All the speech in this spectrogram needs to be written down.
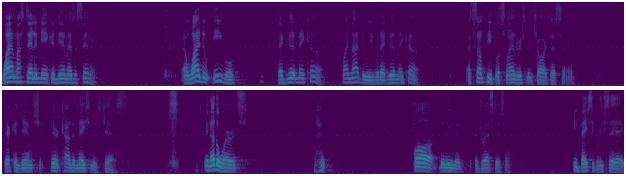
Why am I standing being condemned as a sinner? And why do evil that good may come? Why not do evil that good may come? As some people slanderously charge us saying, their, condemnation, their condemnation is just. In other words, Paul didn't even address this one. He basically said,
